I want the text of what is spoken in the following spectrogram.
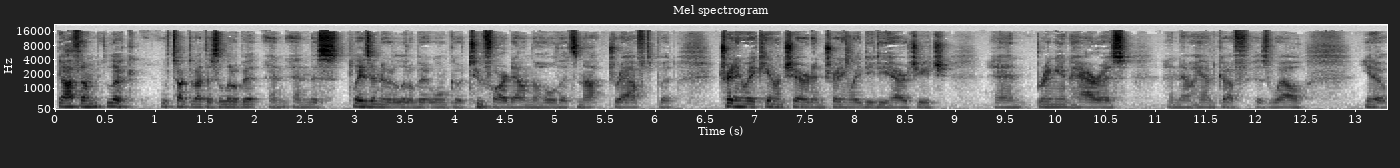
Gotham, look, we talked about this a little bit, and and this plays into it a little bit. It won't go too far down the hole. That's not draft, but trading away Kailen Sheridan, trading away Didi Haračić, and bring in Harris, and now Hancuff as well you know,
